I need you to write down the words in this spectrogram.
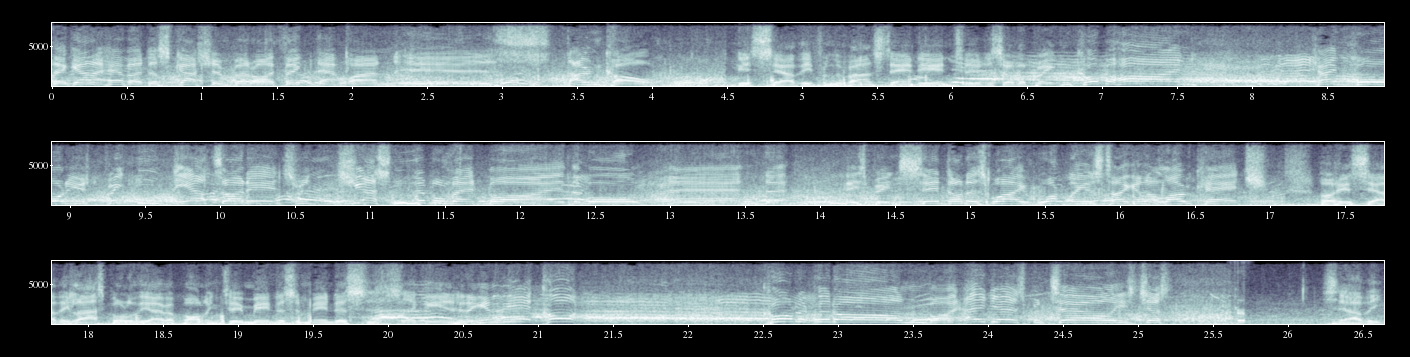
They're going to have a discussion, but I think that one is stone cold. Here's Southee from the bandstand end to De Silva beaten, caught behind. Came forward, he was beaten. The outside edge was just nibbled at by the ball, and uh, he's been sent on his way. Watling has taken a low catch. Well, here's Southee, last ball of the over, bowling to Mendis, and Mendis is again hitting into the air, caught by Ajaz Patel. He's just. Southee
